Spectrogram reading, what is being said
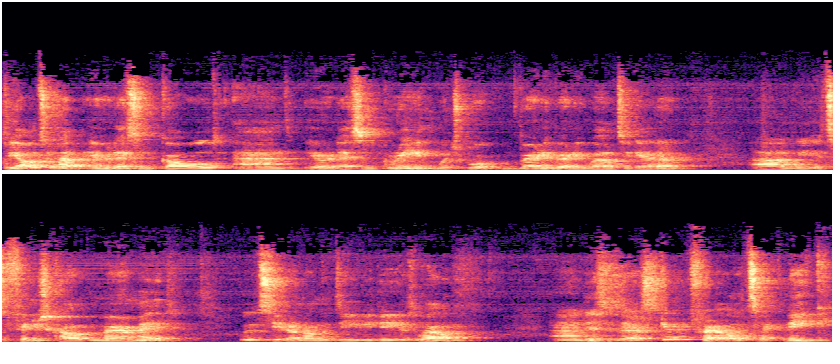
We also have iridescent gold and iridescent green, which work very, very well together. Um, it's a finish called Mermaid. We'll see that on the DVD as well. And this is our skip trowel technique.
